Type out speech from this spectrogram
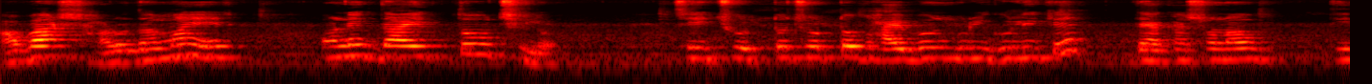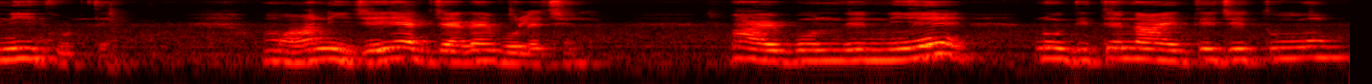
আবার সারদা মায়ের অনেক দায়িত্বও ছিল। সেই ছোট্ট ছোট্ট ভাই বোনগুলিগুলিকে দেখাশোনাও তিনিই করতেন। মা নিজেই এক জায়গায় বলেছেন ভাই বোনদের নিয়ে নদীতে নাইতে যেতুম,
